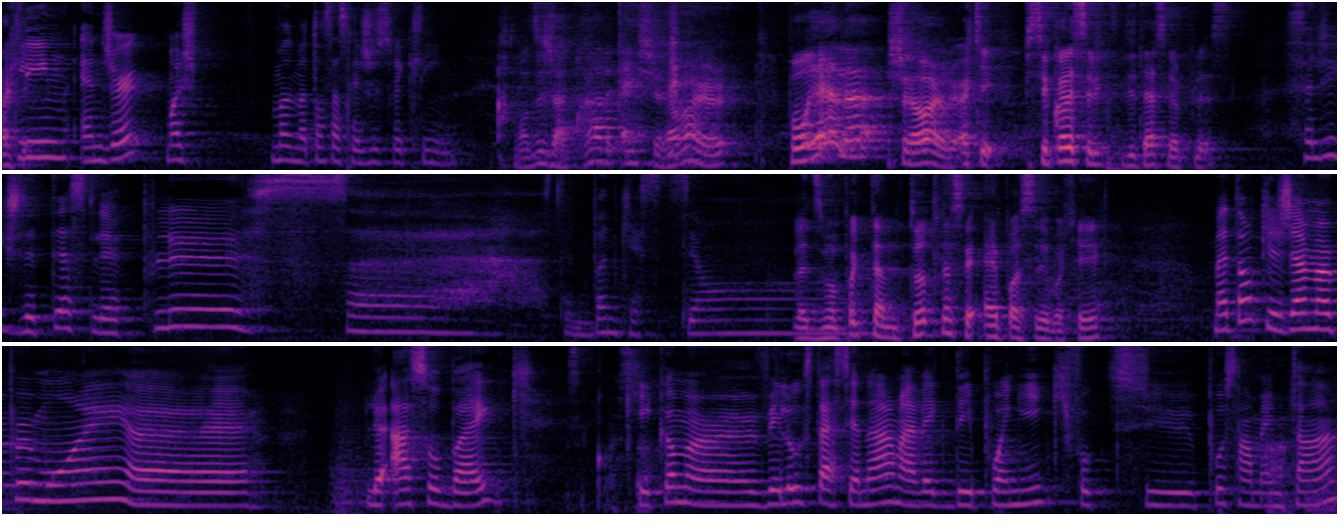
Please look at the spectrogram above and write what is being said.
Clean and jerk. Moi, je, moi, mettons, ça serait juste le clean. Ah, mon Dieu, j'apprends. Hey, je suis vraiment heureux. Pour elle, là, je suis vraiment heureux. OK. Puis c'est quoi celui que tu détestes le plus? Celui que je déteste le plus. euh, C'est une bonne question. Là, dis-moi pas que t'aimes tout, là, c'est impossible, OK? Mettons que j'aime un peu moins euh, le Hassle Bike, C'est quoi ça? qui est comme un vélo stationnaire, mais avec des poignées qu'il faut que tu pousses en même Ah, temps.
